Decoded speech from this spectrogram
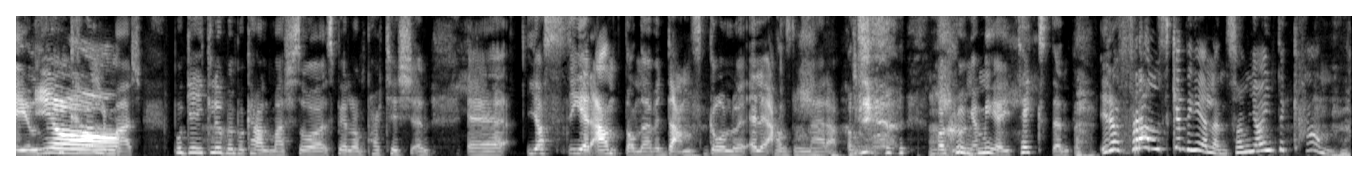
Wild! Ja! På Kalmars. På gayklubben på Kalmars så spelar de Partition. Eh, jag ser Anton över dansgolvet, eller han står nära, bara sjunga med i texten. I den franska delen som jag inte kan.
